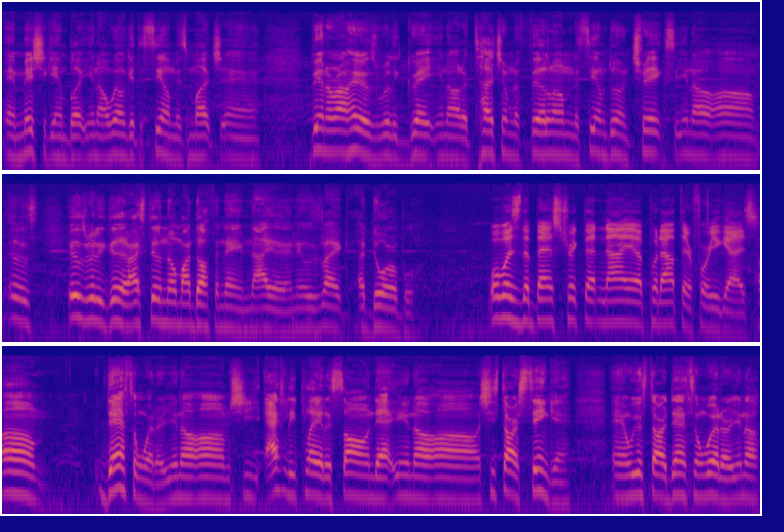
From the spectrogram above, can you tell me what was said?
in Michigan, but you know we don't get to see them as much. And being around here was really great. You know, to touch them, to feel them, to see them doing tricks. You know, um, it was it was really good. I still know my dolphin name, Naya, and it was like adorable. What was the best trick that Naya put out there for you guys? Um, dancing with her. You know, um, she actually played a song that you know uh, she started singing, and we would start dancing with her. You know,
